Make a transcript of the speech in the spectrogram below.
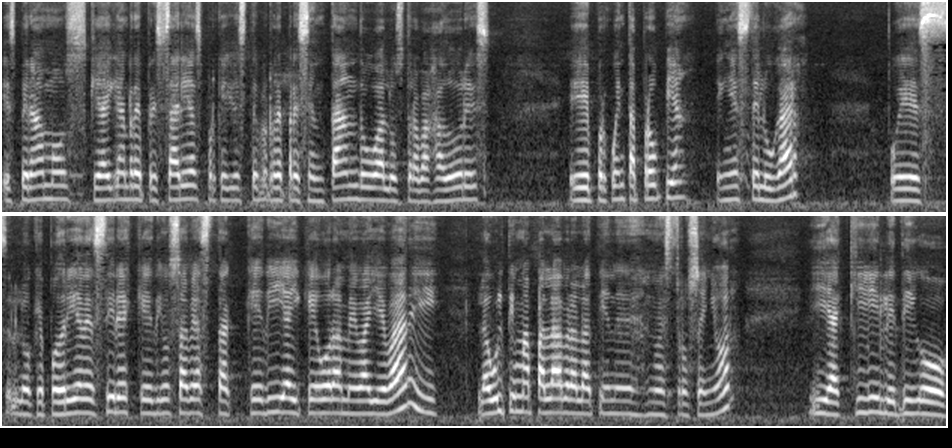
esperamos que hayan represalias porque yo esté representando a los trabajadores eh, por cuenta propia en este lugar. Pues lo que podría decir es que Dios sabe hasta qué día y qué hora me va a llevar y la última palabra la tiene nuestro Señor. Y aquí le digo,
